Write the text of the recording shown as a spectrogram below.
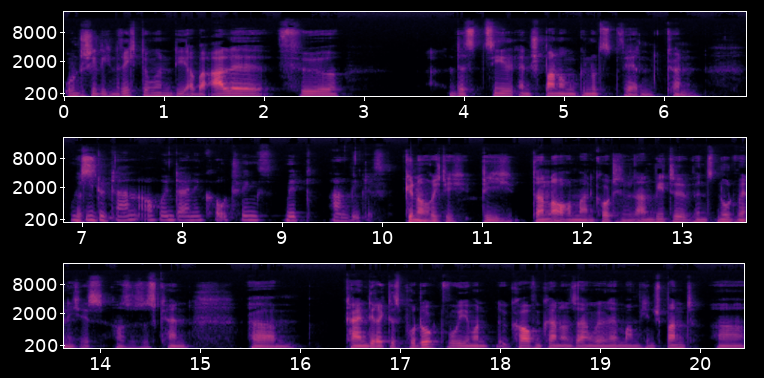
unterschiedlichen Richtungen, die aber alle für das Ziel Entspannung genutzt werden können. Und Das- die du dann auch in deinen Coachings mit anbietest. Genau, richtig. Die ich dann auch in meinen Coachings mit anbiete, wenn es notwendig ist. Also es ist kein, ähm, kein direktes Produkt, wo jemand kaufen kann und sagen will, ne, mach mich entspannt. Äh,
